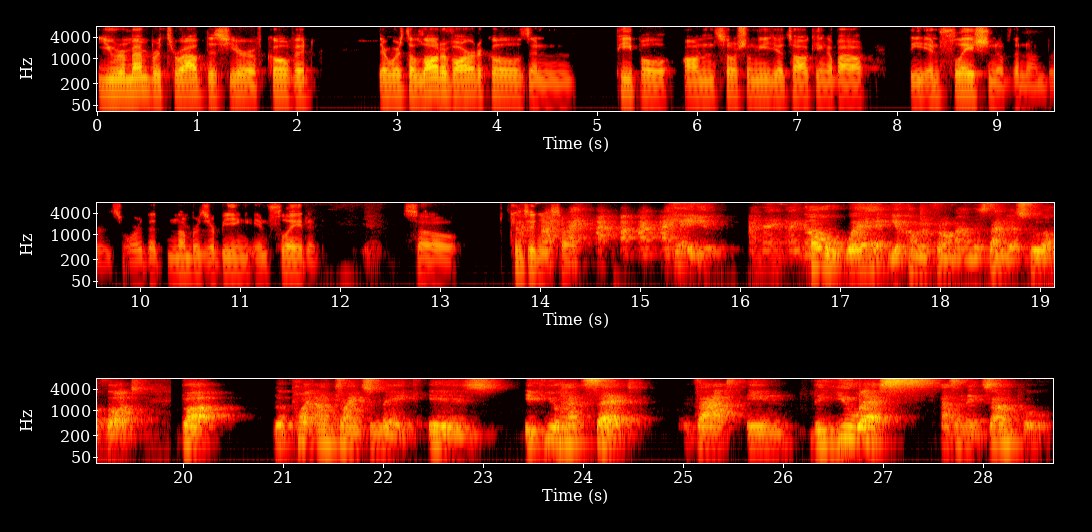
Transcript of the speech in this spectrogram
you remember throughout this year of covid there was a lot of articles and people on social media talking about the inflation of the numbers or that numbers are being inflated yeah. so continue I, sorry I, I, I, hear you and I, I know where you're coming from i understand your school of thought but the point i'm trying to make is if you had said that in the us as an example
